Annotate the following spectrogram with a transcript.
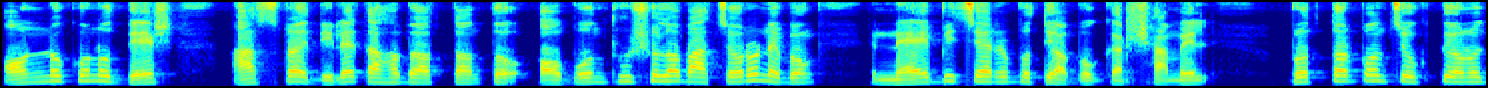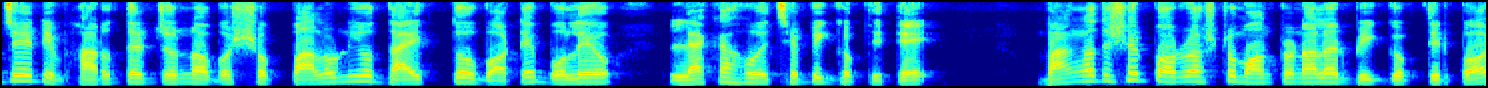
অন্য কোনো দেশ আশ্রয় দিলে তা হবে অত্যন্ত অবন্ধুসুলভ আচরণ এবং ন্যায় বিচারের প্রতি অবজ্ঞার সামিল। প্রত্যর্পণ চুক্তি অনুযায়ী এটি ভারতের জন্য অবশ্য পালনীয় দায়িত্ব বটে বলেও লেখা হয়েছে বিজ্ঞপ্তিতে। বাংলাদেশের পররাষ্ট্র মন্ত্রণালয়ের বিজ্ঞপ্তির পর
